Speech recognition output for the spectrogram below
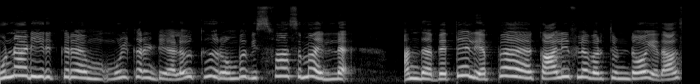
முன்னாடி இருக்கிற முள்கரண்டி அளவுக்கு ரொம்ப விசுவாசமாக இல்லை. அந்த பெத்தேல் எப்போ காலிஃப்ளவர் துண்டோ ஏதாவது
